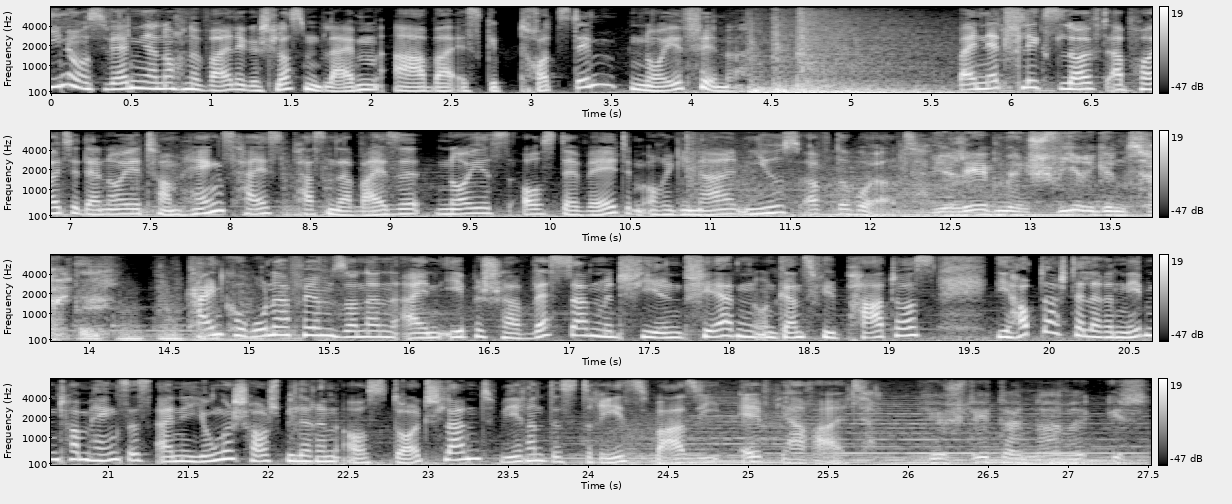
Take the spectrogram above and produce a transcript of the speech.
Kinos werden ja noch eine Weile geschlossen bleiben, aber es gibt trotzdem neue Filme. Bei Netflix läuft ab heute der neue Tom Hanks, heißt passenderweise Neues aus der Welt im Original News of the World. Wir leben in schwierigen Zeiten. Kein Corona-Film, sondern ein epischer Western mit vielen Pferden und ganz viel Pathos. Die Hauptdarstellerin neben Tom Hanks ist eine junge Schauspielerin aus Deutschland. Während des Drehs war sie elf Jahre alt. Hier steht, dein Name ist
